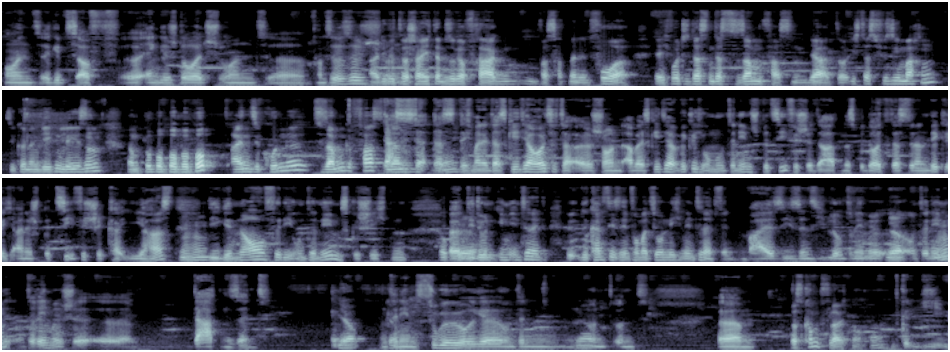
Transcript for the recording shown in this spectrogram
und äh, gibt es auf äh, Englisch, Deutsch und äh, Französisch. Aber die wird wahrscheinlich dann sogar fragen, was hat man denn vor? Ja, ich wollte das und das zusammenfassen. Ja, soll ich das für Sie machen? Sie können dann gegenlesen. Dann blub, blub, blub, blub, eine Sekunde zusammengefasst. das dann, ja, das, ja. ich meine, das geht ja heutzutage äh, schon, aber es geht ja wirklich um unternehmensspezifische Daten. Das bedeutet, dass du dann wirklich eine spezifische KI hast, Mhm, die genau für die Unternehmensgeschichten äh, okay. die du im Internet, du, du kannst diese Informationen nicht im Internet finden, weil sie sensible Unternehmen, Ja. äh, Unternehmen, Mhm. unternehmerische äh, Daten sind. ja. Unternehmenszugehörige und, Ja. und, und ähm, Das kommt vielleicht noch. Ne?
